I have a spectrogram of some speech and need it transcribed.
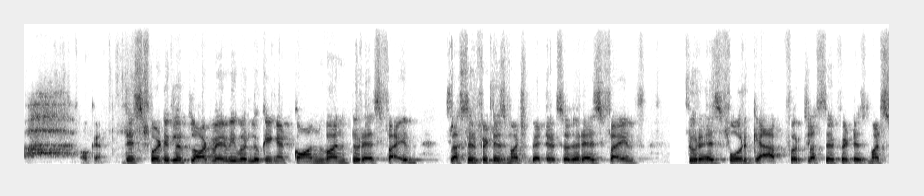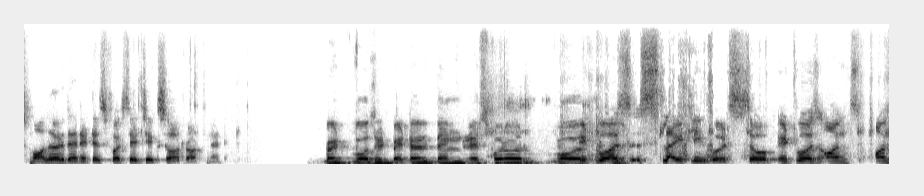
okay. This particular plot where we were looking at conv1 to res5, cluster fit is much better. So the res5 to res4 gap for cluster fit is much smaller than it is for say Jigsaw or RotNet. But was it better than res4 or was it was slightly worse? So it was on on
